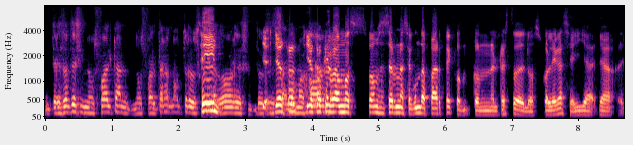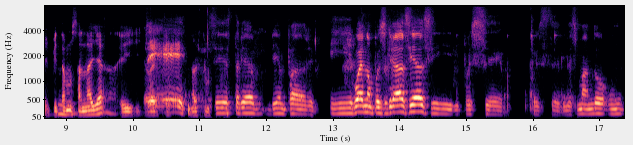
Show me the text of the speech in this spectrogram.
interesantes y nos faltan, nos faltaron otros creadores. Entonces, yo, creo, que vamos, vamos a hacer una segunda parte con, con, el resto de los colegas y ahí ya, ya invitamos a Naya. Y sí, estaría bien padre. Y bueno, pues gracias y pues... Eh, pues eh, les mando un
